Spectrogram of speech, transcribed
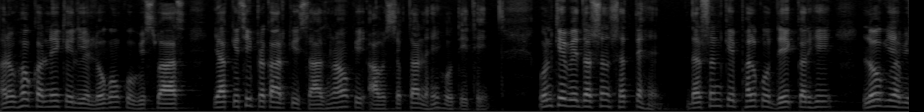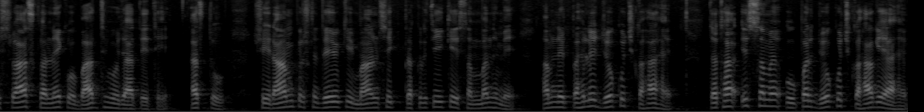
अनुभव करने के लिए लोगों को विश्वास या किसी प्रकार की साधनाओं की आवश्यकता नहीं होती थी। उनके वे दर्शन सत्य हैं। दर्शन के फल को देखकर ही लोग यह विश्वास करने को बाध्य हो जाते थे। अस्तु, श्री रामकृष्ण देव की मानसिक प्रकृति के संबंध में हमने पहले जो कुछ कहा है तथा इस समय ऊपर जो कुछ कहा गया है,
